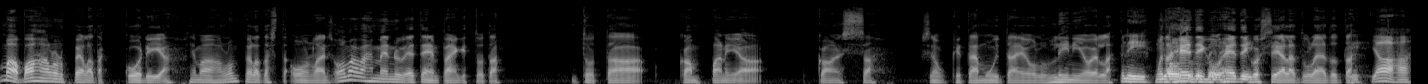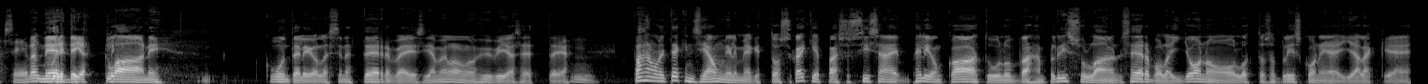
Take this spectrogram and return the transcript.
mä oon vaan halunnut pelata kodia, ja mä oon halunnut pelata sitä online. Oon mä vähän mennyt eteenpäinkin tota, tota kampanjaa kanssa, silloin kun ketään muita ei ollut linjoilla. Niin, Mutta heti kun, heti niin. kun siellä tulee tota, Niin. Seven Quittia. Nerdik-klaani kuuntelijoille sinne terveisiä. Meillä on ollut hyviä settejä. Mm. Vähän oli teknisiä ongelmiakin tuossa. Kaikki ei päässyt sisään. Peli on kaatuillut vähän. Blissulla on servolle jono ollut tuossa Blizzconien jälkeen.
